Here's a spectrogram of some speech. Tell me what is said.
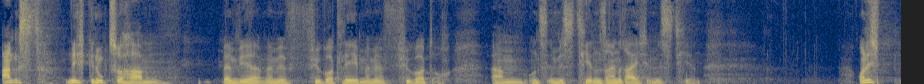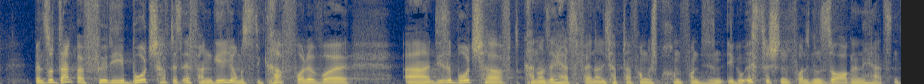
Angst, nicht genug zu haben, wenn wir, wenn wir für Gott leben, wenn wir für Gott auch ähm, uns investieren, in sein Reich investieren. Und ich bin so dankbar für die Botschaft des Evangeliums, die kraftvolle, weil äh, diese Botschaft kann unser Herz verändern. Ich habe davon gesprochen, von diesem egoistischen, von diesem sorgenden Herzen.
